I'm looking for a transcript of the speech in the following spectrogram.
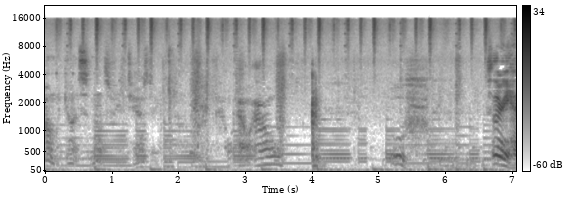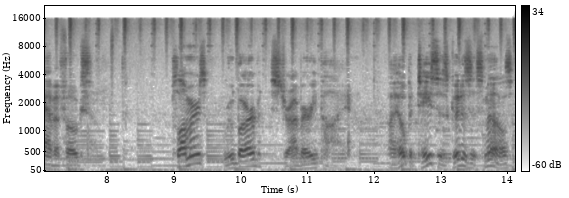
Oh my god, it smells fantastic. Ow, ow, ow. Ooh. So there you have it, folks. Plumber's rhubarb strawberry pie. I hope it tastes as good as it smells.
